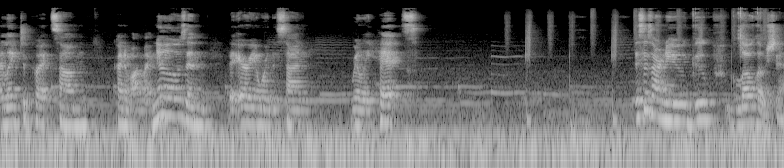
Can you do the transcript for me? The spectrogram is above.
I like to put some kind of on my nose and the area where the sun really hits. This is our new Goop Glow Lotion.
